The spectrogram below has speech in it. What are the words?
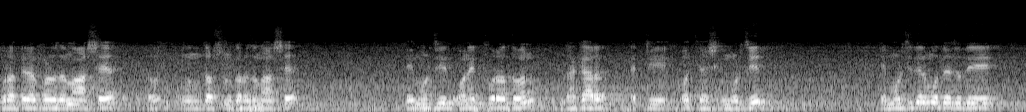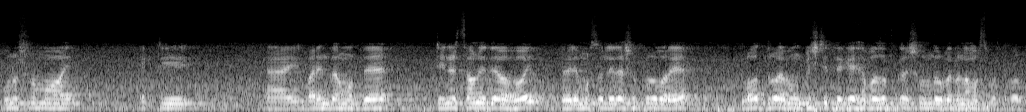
ঘোরাফেরা করার জন্য আসে এবং দর্শন করার জন্য আসে। এই মসজিদ অনেক পুরাতন, ঢাকার একটি ঐতিহাসিক মসজিদ। এই মসজিদের মধ্যে যদি কোনো সময় একটি বারিন্দার মধ্যে টিনের ছাউনি দেওয়া হয়, তাহলে মুসল্লিরা শুক্রবারে লদ্র এবং বৃষ্টি থেকে হেফাজত করে সুন্দরভাবে নামাজ পড়তে পারব।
